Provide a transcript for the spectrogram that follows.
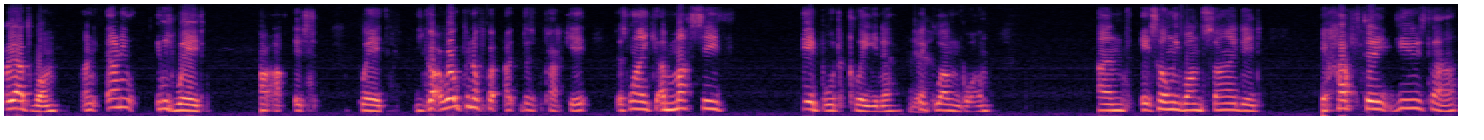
We had one, and, and it, it was weird. Uh, uh, it's weird. You got to open up uh, the packet. There's like a massive earbud cleaner, Yeah. big long one, and it's only one sided. You have to use that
